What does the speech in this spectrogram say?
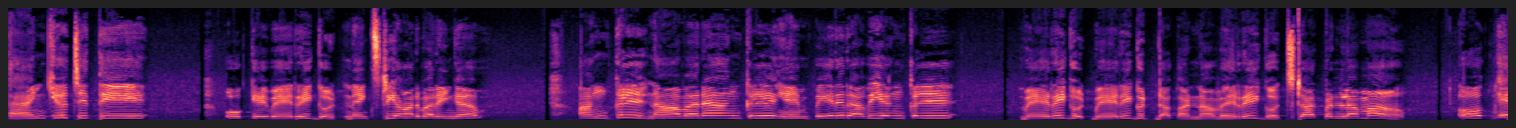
தேங்க்யூ சித்தி. ஓகே வெரி குட் நெக்ஸ்ட் யார் வரீங்க? அங்கிள் நான் வரேன் அங்கிள். என் பேரு Ravi uncle. Very good very good டா கண்ணா வெரி குட் ஸ்டார்ட் பண்ணலாமா? Okay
